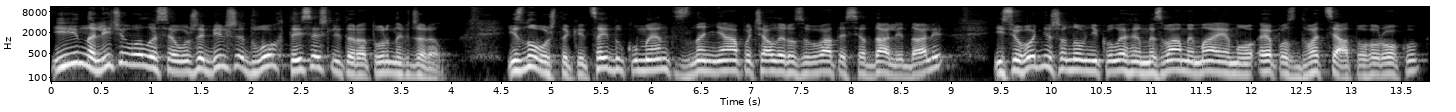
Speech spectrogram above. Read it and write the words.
і налічувалося вже більше двох тисяч літературних джерел. І знову ж таки, цей документ, знання почали розвиватися далі далі. І сьогодні, шановні колеги, ми з вами маємо епос 2020 року.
